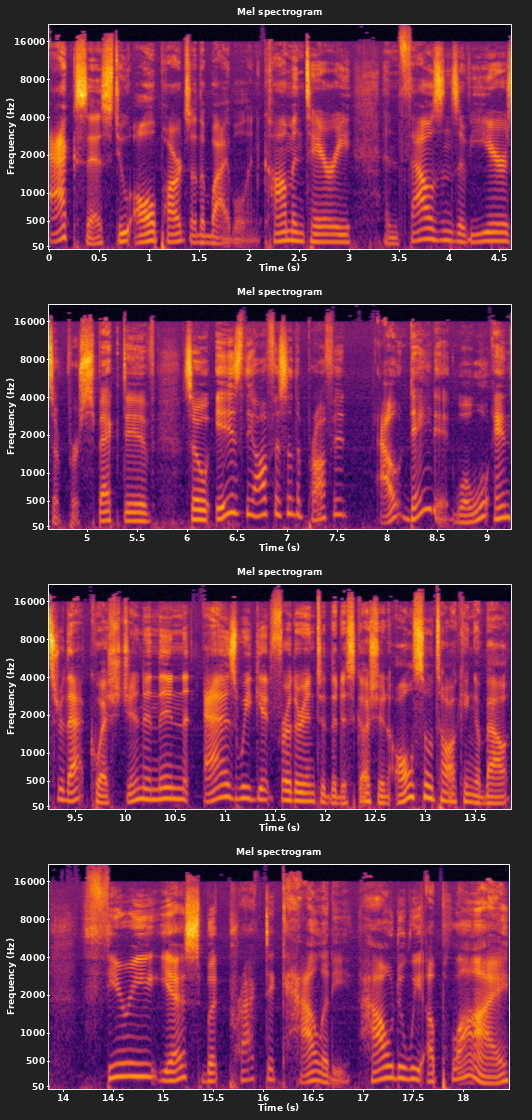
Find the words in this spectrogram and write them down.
access to all parts of the Bible and commentary and thousands of years of perspective. So, is the office of the prophet outdated? Well, we'll answer that question. And then as we get further into the discussion, also talking about theory, yes, but practicality. How do we apply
